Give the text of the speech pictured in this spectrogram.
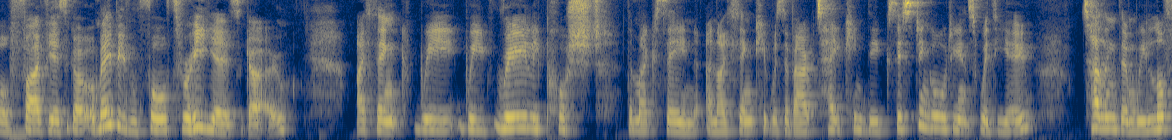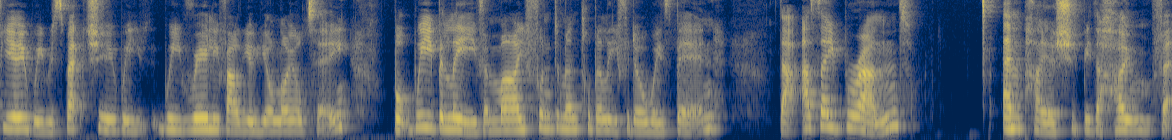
or five years ago or maybe even four three years ago i think we we really pushed the magazine and i think it was about taking the existing audience with you telling them we love you we respect you we we really value your loyalty. But we believe and my fundamental belief had always been that as a brand Empire should be the home for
